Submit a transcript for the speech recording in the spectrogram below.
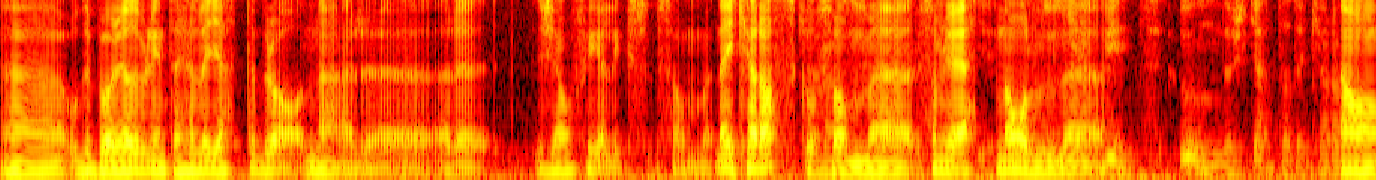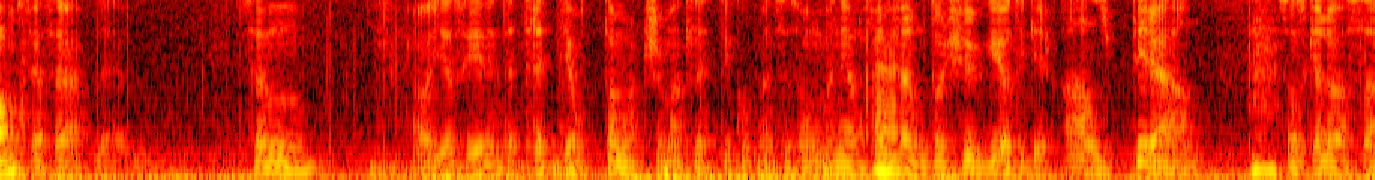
Eh, och det började väl inte heller jättebra när eh, är det Jao Felix som, nej Carrasco, som, eh, som gör 1-0. eh, Evigt underskattade Carrasco Ja. måste jag säga. Sen, ja, jag ser inte 38 matcher med Atletico på en säsong, men i alla fall Nej. 15-20. Jag tycker alltid det är han som ska lösa,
